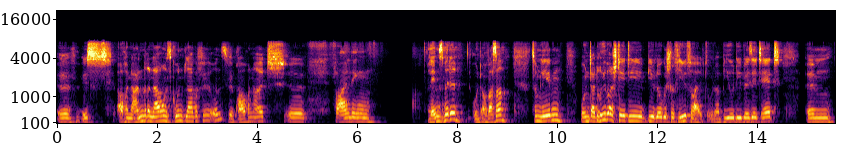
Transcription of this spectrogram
äh, ist auch eine andere Nahrungsgrundlage für uns. Wir brauchen halt äh, vor allen Dingen Lebensmittel und auch Wasser zum Leben. Und darüber steht die biologische Vielfalt oder Biodiversität, ähm,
